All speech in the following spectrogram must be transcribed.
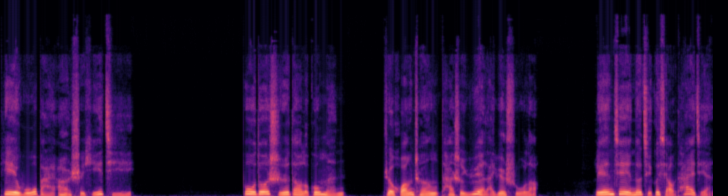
第五百二十一集。不多时，到了宫门，这皇城他是越来越熟了，连接引的几个小太监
